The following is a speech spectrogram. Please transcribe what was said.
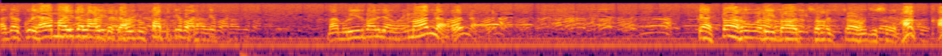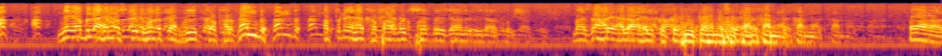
اگر کوئی ہے مائی دلال تو چل پت کے بتا میں مرید بن جاؤں ایمان نہ؟ کہتا ہوں وہی بات سمجھتا ہوں جسے حق، نہیں ابلا ہے مسجد ہونا تہذیب کا فرزند اپنے ہیں خفا مجھ سے بے گانے بنا خوش۔ میں ظاہر حلاحل کو کبھی کہہ نہ سکا، کم ہاں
